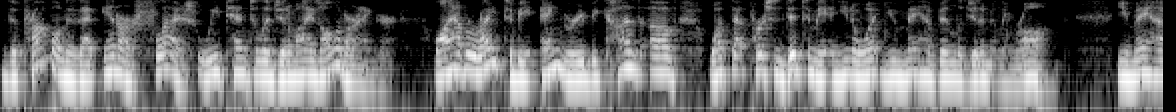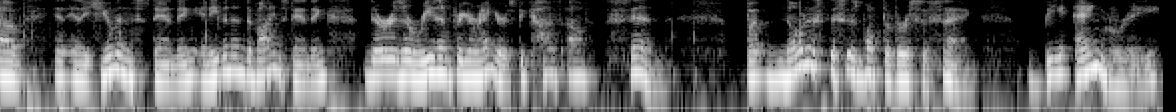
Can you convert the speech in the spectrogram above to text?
the problem is that in our flesh we tend to legitimize all of our anger well, I have a right to be angry because of what that person did to me. And you know what? You may have been legitimately wronged. You may have, in, in a human standing and even in divine standing, there is a reason for your anger. It's because of sin. But notice this is what the verse is saying be angry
